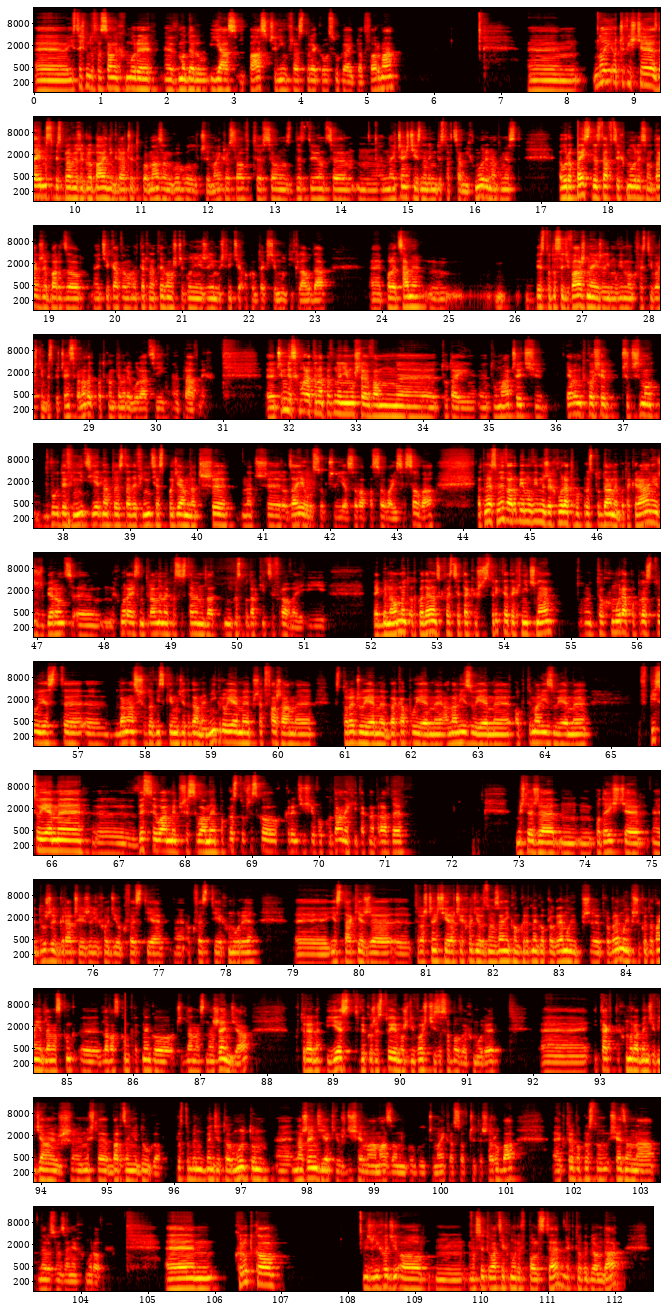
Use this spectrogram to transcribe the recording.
E, jesteśmy dostawcami chmury w modelu IaaS i PaaS, czyli infrastruktura jako usługa i platforma. No i oczywiście zdajemy sobie sprawę, że globalni gracze typu Amazon, Google czy Microsoft są zdecydujące mm, najczęściej znanymi dostawcami chmury, natomiast europejscy dostawcy chmury są także bardzo ciekawą alternatywą, szczególnie jeżeli myślicie o kontekście multiclouda. E, polecamy mm, jest to dosyć ważne, jeżeli mówimy o kwestii właśnie bezpieczeństwa, nawet pod kątem regulacji e, prawnych. E, czym jest chmura, to na pewno nie muszę Wam e, tutaj tłumaczyć. Ja bym tylko się przytrzymał dwóch definicji. Jedna to jest ta definicja z podziałem na trzy, na trzy rodzaje usług, czyli jasowa, pasowa i sesowa. Natomiast my w Arubie mówimy, że chmura to po prostu dane, bo tak realnie rzecz biorąc, chmura jest neutralnym ekosystemem dla gospodarki cyfrowej i jakby na moment odkładając kwestie tak już stricte techniczne, to chmura po prostu jest e, e, dla nas środowiskiem, gdzie te dane migrujemy, przetwarzamy, storage'ujemy, backupujemy, analizujemy, optymalizujemy, wpisujemy, e, wysyłamy, przysyłamy, po prostu wszystko kręci się wokół danych i tak naprawdę myślę, że mm, mm, podejście dużych graczy, jeżeli chodzi o kwestie, o kwestie chmury, jest takie, że y, coraz częściej raczej chodzi o rozwiązanie konkretnego problemu i, problemu i przygotowanie dla, nas, y, dla Was konkretnego, czy dla nas narzędzia, które jest, wykorzystuje możliwości zasobowe chmury. I tak chmura będzie widziana już, myślę, bardzo niedługo. Po prostu będzie to multum narzędzi, jakie już dzisiaj ma Amazon, Google, czy Microsoft, czy też Aruba, które po prostu siedzą na, na rozwiązaniach chmurowych. Krótko jeżeli chodzi o, mm, o sytuację chmury w Polsce, jak to wygląda,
